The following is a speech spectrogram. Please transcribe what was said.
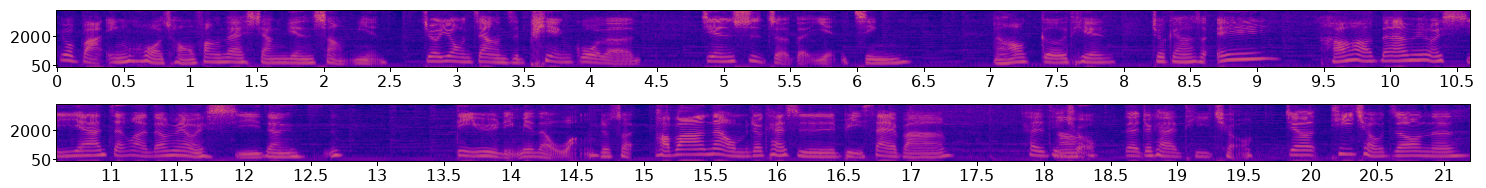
又把萤火虫放在香烟上面，就用这样子骗过了监视者的眼睛。然后隔天就跟他说：“哎、欸，好好的，没有熄呀、啊，整晚都没有熄。”这样子，地狱里面的王就说：“好吧，那我们就开始比赛吧，开始踢球。”对，就开始踢球。就踢球之后呢，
